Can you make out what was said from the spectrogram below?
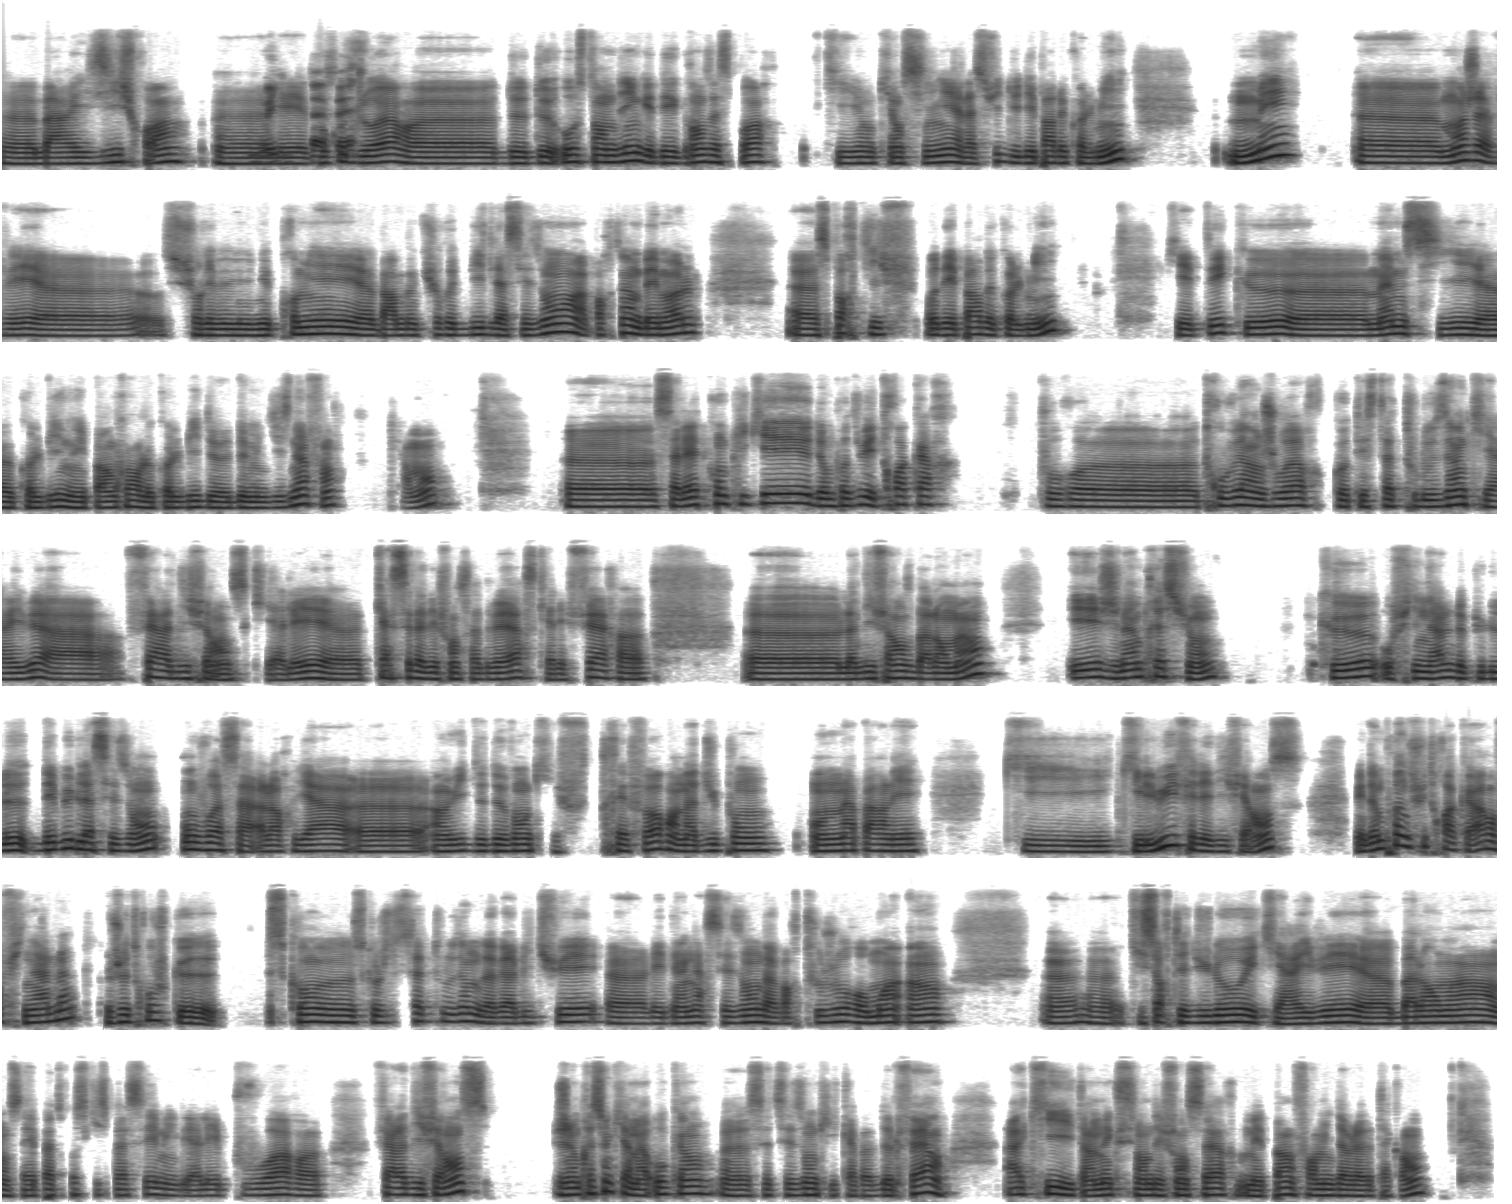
euh Barizi, je crois. Euh, il y a beaucoup de joueurs euh, de, de, haut standing et des grands espoirs qui ont, qui ont signé à la suite du départ de Colmy. Mais euh, moi, j'avais euh, sur les, premiers barbecues rugby de la saison apporté un bémol euh, sportif au départ de Colmy, qui était que euh, même si Colby n'est pas encore le Colby de 2019, hein, clairement, ça allait être compliqué d'un point de vue des trois quarts pour trouver un joueur côté Stade Toulousain qui arrivait à faire la différence, qui allait casser la défense adverse, qui allait faire euh, la différence balle en main. Et j'ai l'impression que au final, depuis le début de la saison, on voit ça. Alors il y a euh, un 8 de devant qui est très fort. On a Dupont, on en a parlé, qui, qui lui fait des différences. Mais d'un point de vue trois quarts, au final, je trouve que ce, que cette Toulousain nous avait habitué euh, les dernières saisons d'avoir toujours au moins un euh, qui sortait du lot et qui arrivait euh, balle en main. On savait pas trop ce qui se passait, mais il allait pouvoir euh, faire la différence. J'ai l'impression qu'il y en a aucun cette saison qui est capable de le faire. Aki est un excellent défenseur, mais pas un formidable attaquant.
